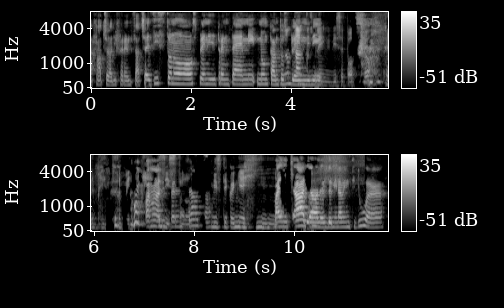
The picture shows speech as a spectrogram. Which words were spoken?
La faccio la differenza, cioè esistono splendidi trentenni, non tanto Non tanto splendidi, splendidi, se posso permettermi. non fanno la differenziata. visti coi miei... Ma in Italia nel 2022?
